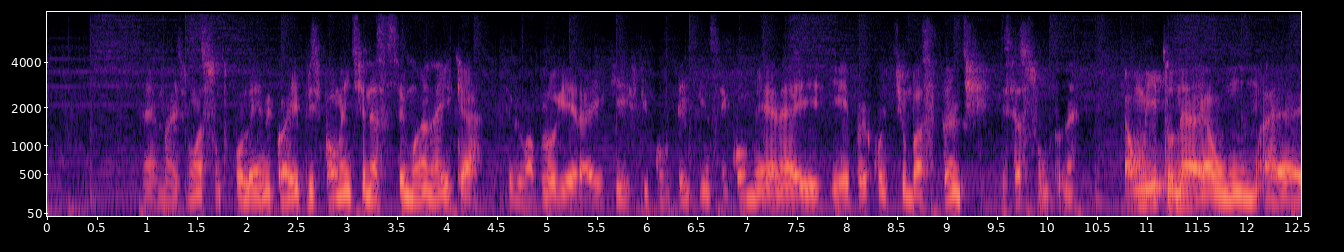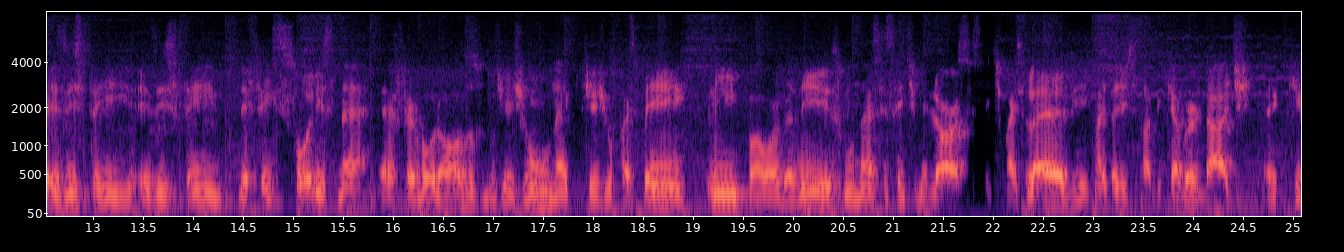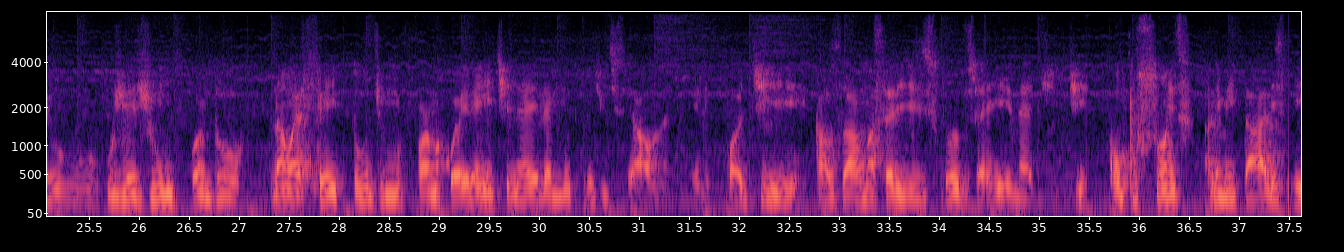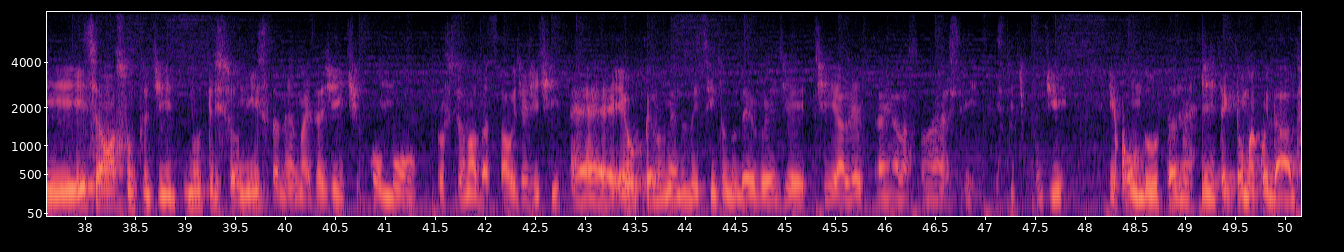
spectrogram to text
né? Mais um assunto polêmico aí, principalmente nessa semana aí, que a, teve uma blogueira aí que ficou um tempinho sem comer, né? E, e repercutiu bastante esse assunto, né? É um mito, né? É um, é, existem, existem defensores, né? É, fervorosos do jejum, né? Que jejum faz bem, limpa o organismo, né? Se sente melhor, se sente mais leve. Mas a gente sabe que a verdade é que o, o jejum, quando não é feito de forma coerente, né, ele é muito prejudicial, né? Ele pode causar uma série de distúrbios aí, né, de, de, compulsões alimentares. E isso é um assunto de nutricionista, né? Mas a gente, como profissional da saúde, a gente, é, eu pelo menos me sinto no dever de, de alertar em relação a esse, esse tipo de, de conduta, né? A gente tem que tomar cuidado,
